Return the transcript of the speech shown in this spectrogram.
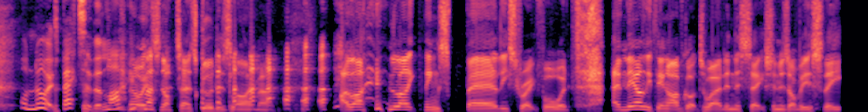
well, no, it's better than Lyman. no, it's not as good as Lyman. I like like things fairly straightforward. And the only thing I've got to add in this section is obviously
